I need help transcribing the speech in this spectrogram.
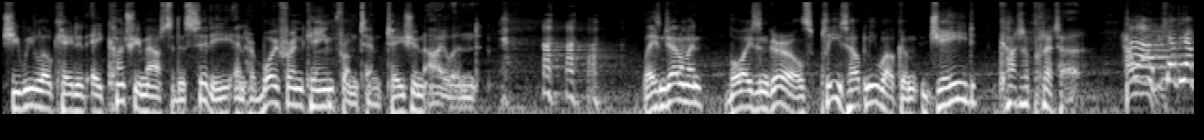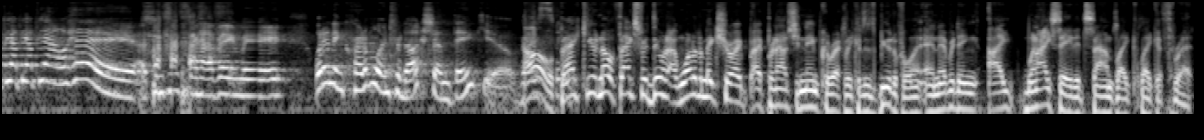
She relocated a country mouse to the city, and her boyfriend came from Temptation Island. Ladies and gentlemen, boys and girls, please help me welcome Jade Catta Preta. Ah, pew, pew, pew, pew, pew. Hey, thank you for having me. What an incredible introduction. Thank you. Very oh, sweet. thank you. No, thanks for doing it. I wanted to make sure I, I pronounce your name correctly because it's beautiful and everything. I when I say it, it sounds like like a threat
